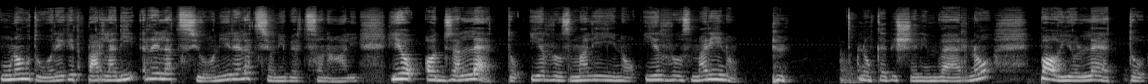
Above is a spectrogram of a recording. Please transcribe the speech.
un autore che parla di relazioni, relazioni personali. Io ho già letto Il Rosmarino, Il Rosmarino non capisce l'inverno, poi ho letto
